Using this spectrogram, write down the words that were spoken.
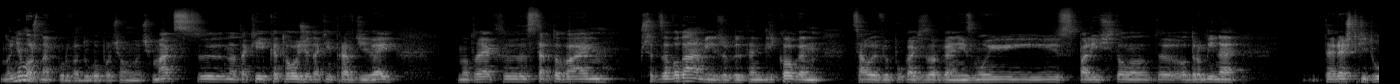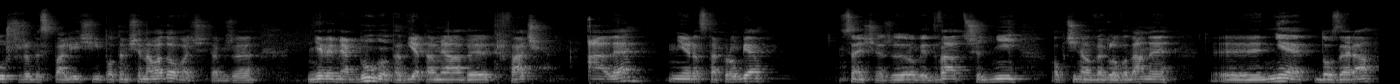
no nie można kurwa długo pociągnąć. Max y, na takiej ketozie, takiej prawdziwej, no to jak startowałem przed zawodami, żeby ten glikogen cały wypukać z organizmu i spalić to odrobinę te resztki tłuszczu, żeby spalić i potem się naładować. Także nie wiem jak długo ta dieta miałaby trwać, ale nieraz tak robię. W sensie, że robię 2-3 dni, obcinam węglowodany, yy, nie do zera,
